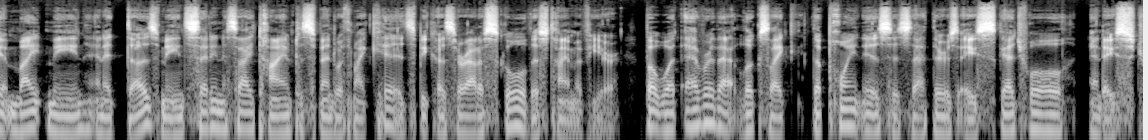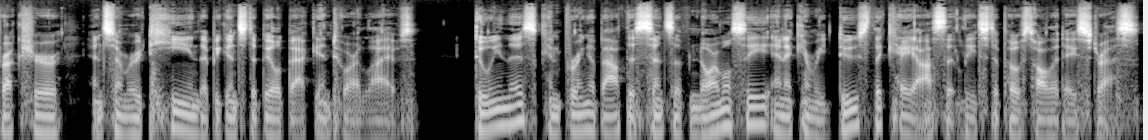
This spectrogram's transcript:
It might mean, and it does mean, setting aside time to spend with my kids because they're out of school this time of year. But whatever that looks like, the point is is that there's a schedule and a structure and some routine that begins to build back into our lives. Doing this can bring about this sense of normalcy and it can reduce the chaos that leads to post holiday stress.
